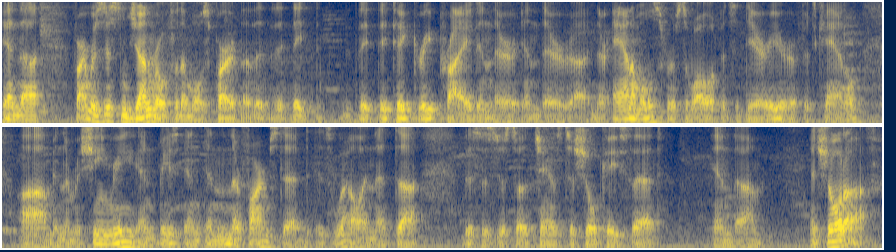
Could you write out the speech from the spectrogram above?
and uh, farmers, just in general, for the most part, uh, they, they, they take great pride in their in their uh, in their animals. First of all, if it's a dairy or if it's cattle, um, in their machinery and base and, and their farmstead as well. And that uh, this is just a chance to showcase that and um, and show it off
